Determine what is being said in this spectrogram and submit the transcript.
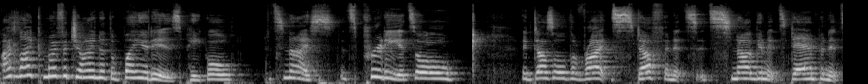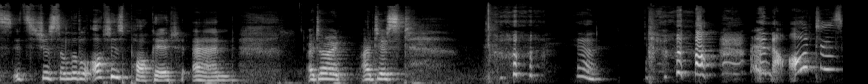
I like my vagina the way it is, people. It's nice. It's pretty. It's all it does all the right stuff and it's it's snug and it's damp and it's it's just a little otter's pocket and I don't I just yeah an otter's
